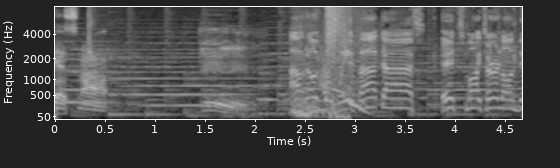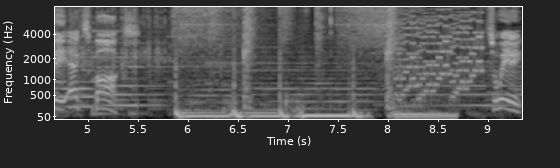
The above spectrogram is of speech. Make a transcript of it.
guess not. Hmm. Out of the way, fat ass! It's my turn on the Xbox. Sweet.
